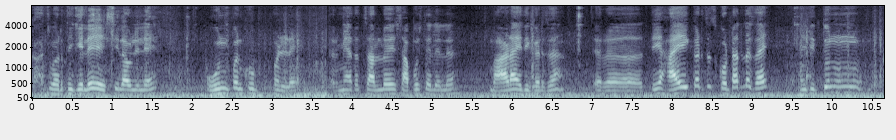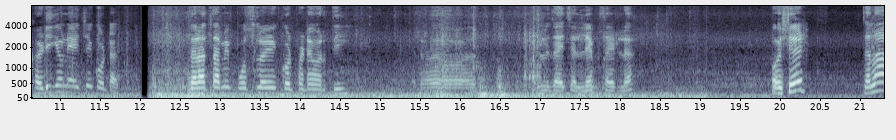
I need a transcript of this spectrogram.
काच वरती गेले ए सी लावलेले आहे. ऊन पण खूप पडलं आहे तर मी आता चाललो आहे सापूस केलेलं भाडा आहे तिकडचा. तर ते हाय इकडचंच कोटातलंच आहे आणि तिथून खडी घेऊन यायचे कोटात. तर आता मी पोचलो आहे कोटफाट्यावरती. तर आपल्याला जायचं लेफ्ट साईडला ओ शेठ चला!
